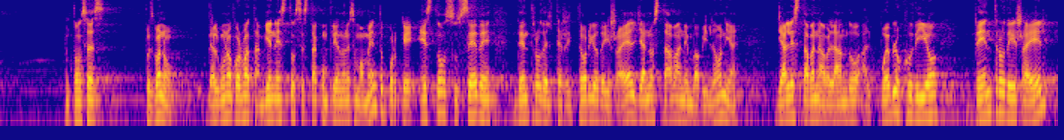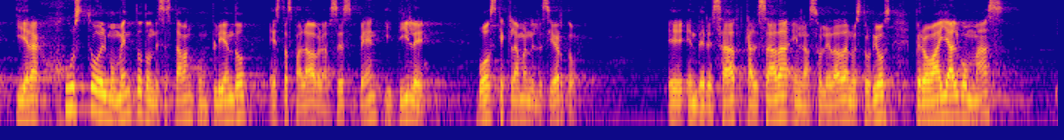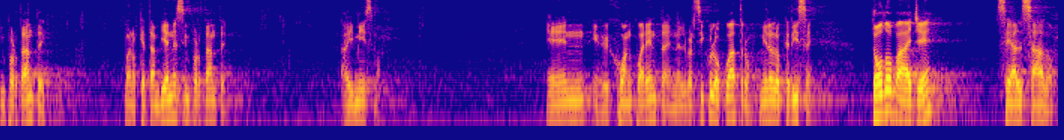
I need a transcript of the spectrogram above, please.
Entonces, pues bueno, de alguna forma también esto se está cumpliendo en ese momento, porque esto sucede dentro del territorio de Israel, ya no estaban en Babilonia, ya le estaban hablando al pueblo judío dentro de Israel y era justo el momento donde se estaban cumpliendo estas palabras. Es, ven y dile, voz que clama en el desierto, eh, enderezad calzada en la soledad a nuestro Dios. Pero hay algo más importante, bueno, que también es importante, ahí mismo. En eh, Juan 40, en el versículo 4, mira lo que dice, todo valle se ha alzado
